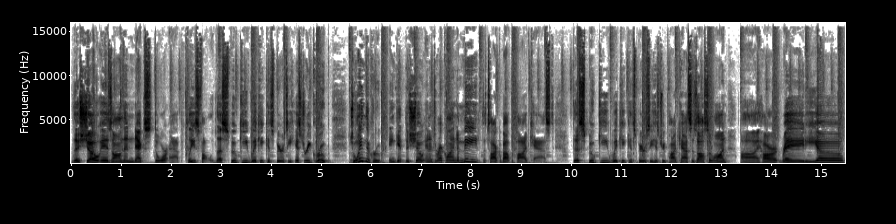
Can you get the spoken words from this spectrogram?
The show is on the Nextdoor app. Please follow the Spooky Wicked Conspiracy History group. Join the group and get the show in a direct line to me to talk about the podcast. The Spooky Wicked Conspiracy History podcast is also on iHeartRadio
